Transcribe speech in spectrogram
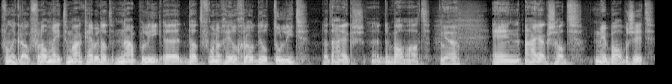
Vond ik er ook vooral mee te maken hebben dat Napoli eh, dat voor een heel groot deel toeliet. Dat Ajax eh, de bal had. Ja. En Ajax had meer balbezit.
